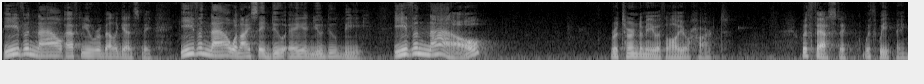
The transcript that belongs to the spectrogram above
even now, after you rebel against me, even now, when I say do A and you do B, even now, return to me with all your heart, with fasting, with weeping,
